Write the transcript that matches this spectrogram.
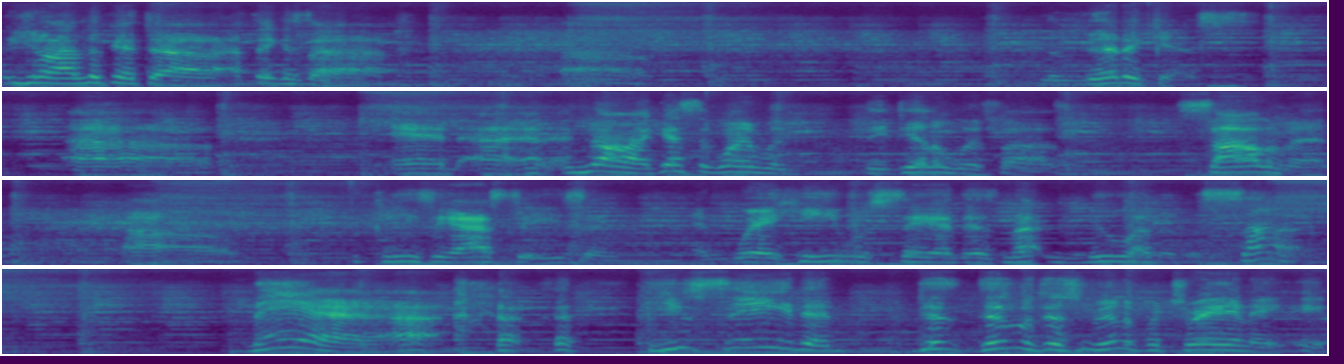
you know, I look at, uh, I think it's uh, uh, Leviticus. Uh, and uh, no, I guess the one with they dealing with uh, Solomon, uh, Ecclesiastes, and and where he was saying there's nothing new under the sun. Man, I, you see that this this was just really portraying a, a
